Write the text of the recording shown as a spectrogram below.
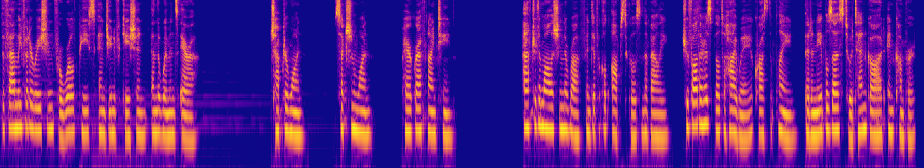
The Family Federation for World Peace and Unification and the Women's Era. Chapter 1, Section 1, Paragraph 19. After demolishing the rough and difficult obstacles in the valley, True Father has built a highway across the plain that enables us to attend God in comfort.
